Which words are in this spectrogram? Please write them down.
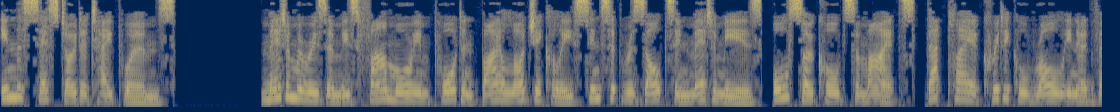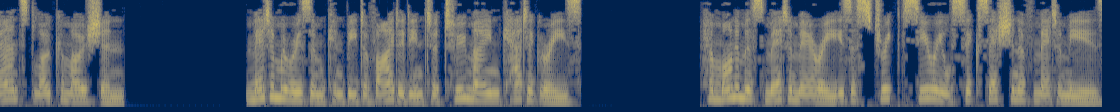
in the cestoda tapeworms. Metamerism is far more important biologically since it results in metameres, also called somites, that play a critical role in advanced locomotion. Metamerism can be divided into two main categories. Homonymous metamery is a strict serial succession of metameres.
